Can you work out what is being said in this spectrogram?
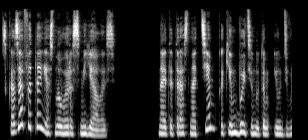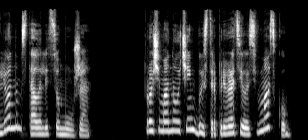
Сказав это, я снова рассмеялась. На этот раз над тем, каким вытянутым и удивленным стало лицо мужа. Впрочем, оно очень быстро превратилось в маску,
